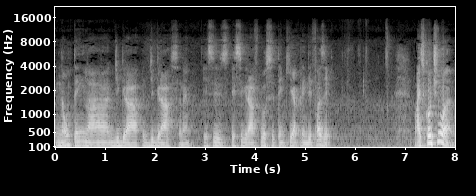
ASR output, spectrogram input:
não tem lá de, gra, de graça, né? Esse, esse gráfico você tem que aprender a fazer. Mas continuando.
